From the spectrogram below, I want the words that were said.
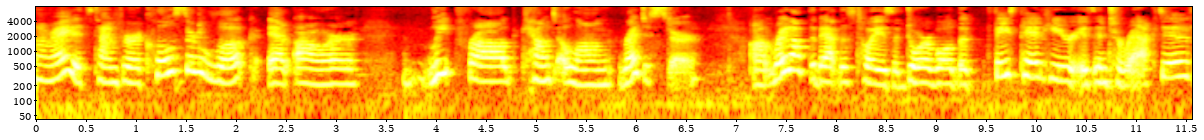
All right, it's time for a closer look at our Leapfrog Count Along register. Um, right off the bat, this toy is adorable. The face pad here is interactive.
